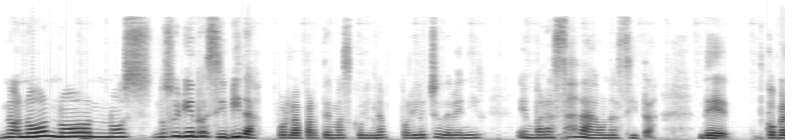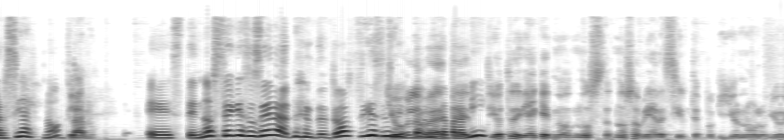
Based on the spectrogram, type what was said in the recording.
no, no, no, no, no soy bien recibida por la parte masculina por el hecho de venir embarazada a una cita de comercial, ¿no? Claro. Este, no sé qué suceda. No, sí es Yo la verdad para te- mí. yo te diría que no, no, no sabría decirte porque yo no, yo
